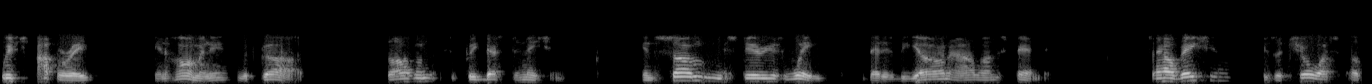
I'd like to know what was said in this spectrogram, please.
which operates in harmony with God, sovereign predestination, in some mysterious way that is beyond our understanding. Salvation is a choice of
